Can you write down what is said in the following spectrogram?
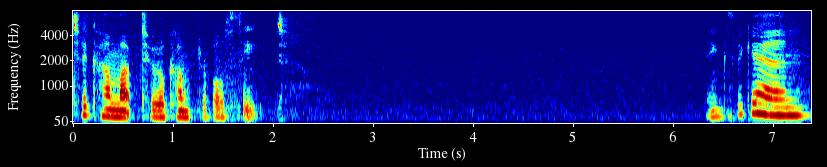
to come up to a comfortable seat. Thanks again.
